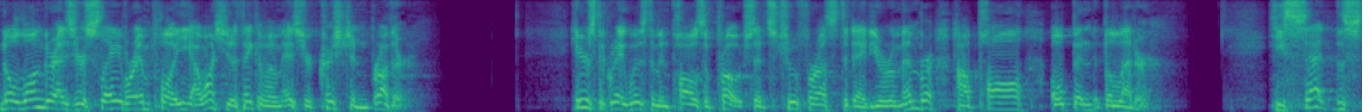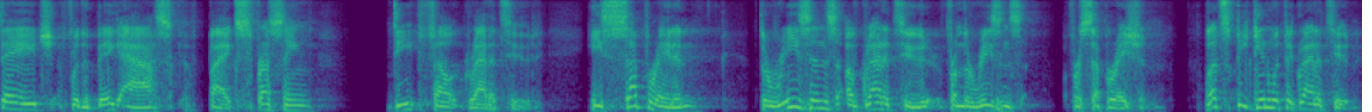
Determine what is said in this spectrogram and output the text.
no longer as your slave or employee. I want you to think of him as your Christian brother. Here's the great wisdom in Paul's approach that's true for us today. Do you remember how Paul opened the letter? He set the stage for the big ask by expressing deep felt gratitude. He separated the reasons of gratitude from the reasons for separation. Let's begin with the gratitude.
